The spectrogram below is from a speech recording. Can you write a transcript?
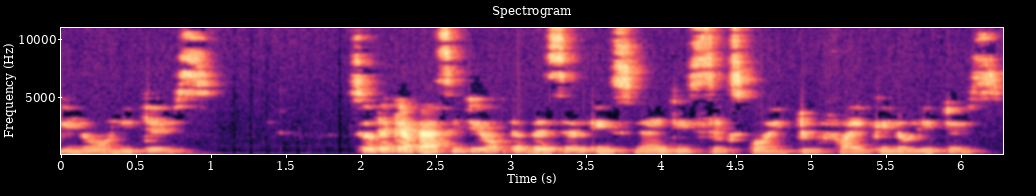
kiloliters. So the capacity of the vessel is 96.25 kiloliters.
